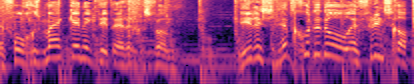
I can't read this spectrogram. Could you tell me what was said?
En volgens mij ken ik dit ergens van. Hier is het goede doel en vriendschap.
